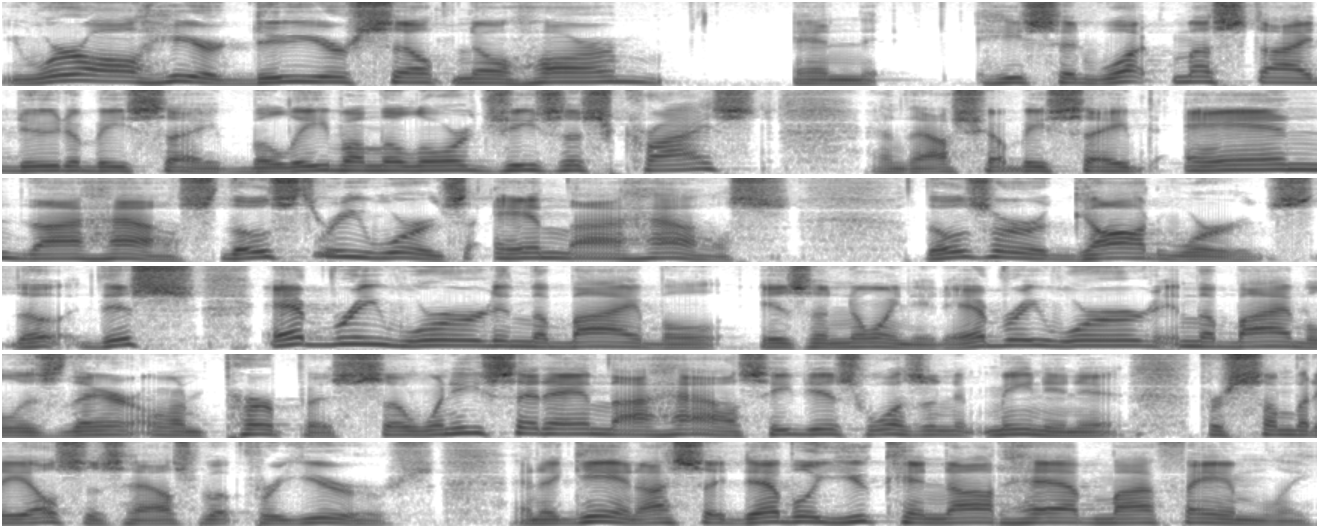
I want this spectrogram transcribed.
we're all here do yourself no harm and he said, What must I do to be saved? Believe on the Lord Jesus Christ, and thou shalt be saved, and thy house. Those three words, and thy house, those are God words. This every word in the Bible is anointed. Every word in the Bible is there on purpose. So when he said "and thy house," he just wasn't meaning it for somebody else's house, but for yours. And again, I say, "Devil, you cannot have my family."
